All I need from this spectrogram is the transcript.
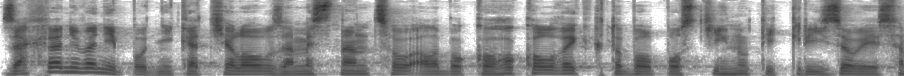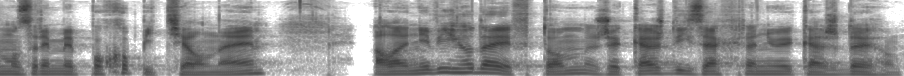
Zachraňovanie podnikateľov, zamestnancov alebo kohokoľvek, kto bol postihnutý krízou je samozrejme pochopiteľné, ale nevýhoda je v tom, že každý zachraňuje každého.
